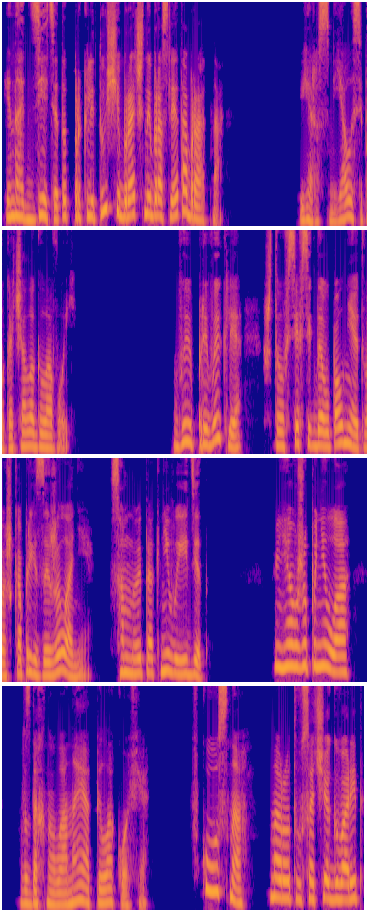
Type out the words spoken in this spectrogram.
и надеть этот проклятущий брачный браслет обратно. Я рассмеялась и покачала головой. Вы привыкли, что все всегда выполняют ваши капризы и желания. Со мной так не выйдет. Я уже поняла, вздохнула она и отпила кофе. «Вкусно. Народ в Усаче говорит,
